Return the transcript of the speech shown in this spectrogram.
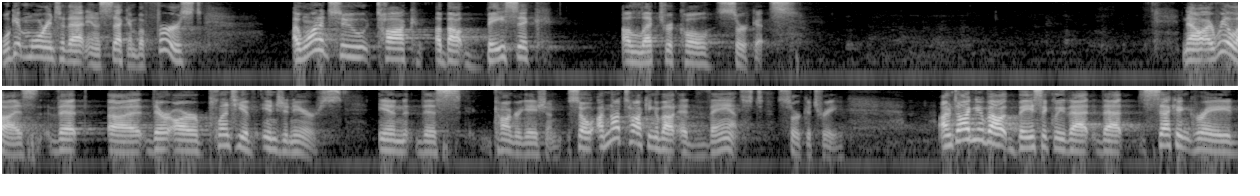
We'll get more into that in a second, but first, I wanted to talk about basic electrical circuits. Now, I realize that uh, there are plenty of engineers in this congregation. So I'm not talking about advanced circuitry. I'm talking about basically that, that second grade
